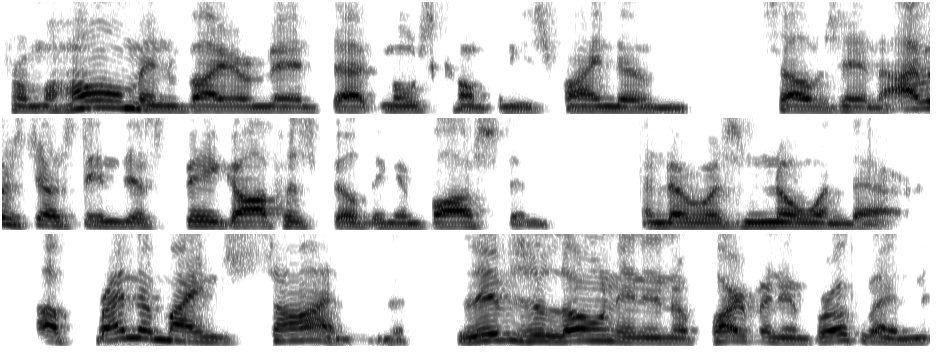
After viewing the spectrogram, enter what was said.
from home environment that most companies find themselves in. I was just in this big office building in Boston and there was no one there. A friend of mine's son lives alone in an apartment in Brooklyn,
